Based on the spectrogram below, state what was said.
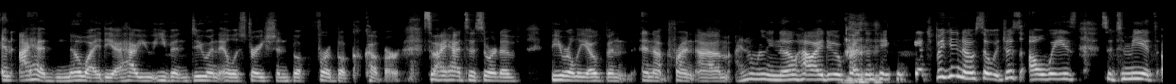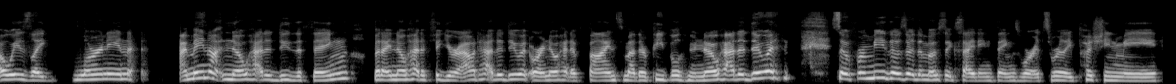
and I had no idea how you even do an illustration book for a book cover. So I had to sort of be really open and upfront. Um, I don't really know how I do a presentation sketch, but you know, so it just always, so to me, it's always like learning I may not know how to do the thing, but I know how to figure out how to do it, or I know how to find some other people who know how to do it. So for me, those are the most exciting things where it's really pushing me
